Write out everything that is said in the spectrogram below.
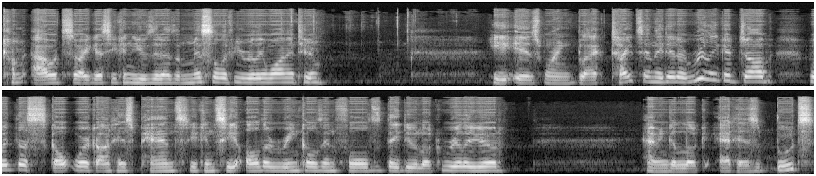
come out, so I guess you can use it as a missile if you really wanted to. He is wearing black tights and they did a really good job with the sculpt work on his pants. You can see all the wrinkles and folds. They do look really good. Having a look at his boots,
